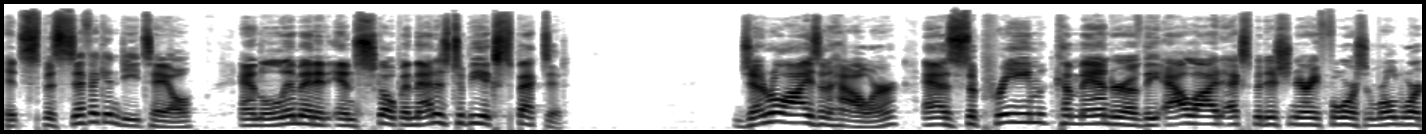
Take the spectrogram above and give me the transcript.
It's specific in detail and limited in scope, and that is to be expected. General Eisenhower, as supreme commander of the Allied Expeditionary Force in World War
